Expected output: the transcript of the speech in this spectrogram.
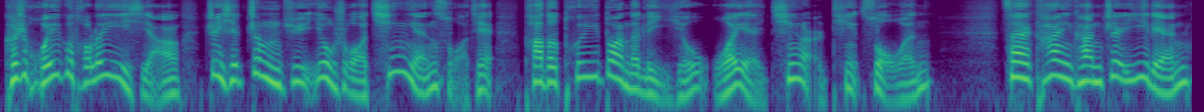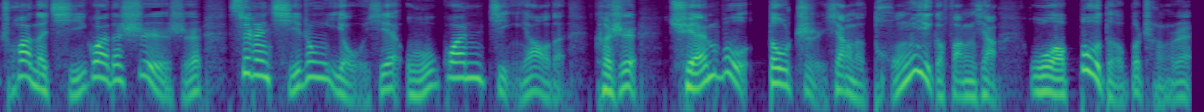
可是回过头来一想，这些证据又是我亲眼所见，他的推断的理由我也亲耳听所闻。再看一看这一连串的奇怪的事实，虽然其中有些无关紧要的，可是全部都指向了同一个方向。我不得不承认，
